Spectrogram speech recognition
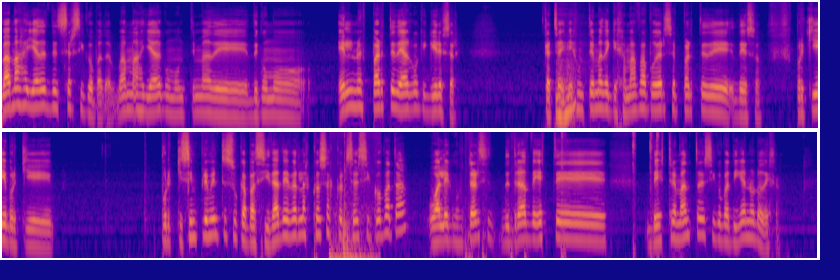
Va más allá de, ser psicópata, va más allá de como un tema de, de cómo él no es parte de algo que quiere ser. ¿Cachai? Es un tema de que jamás va a poder ser parte de, de eso. ¿Por qué? Porque. Porque simplemente su capacidad de ver las cosas con ser psicópata, o al encontrarse detrás de este. de este manto de psicopatía, no lo deja.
